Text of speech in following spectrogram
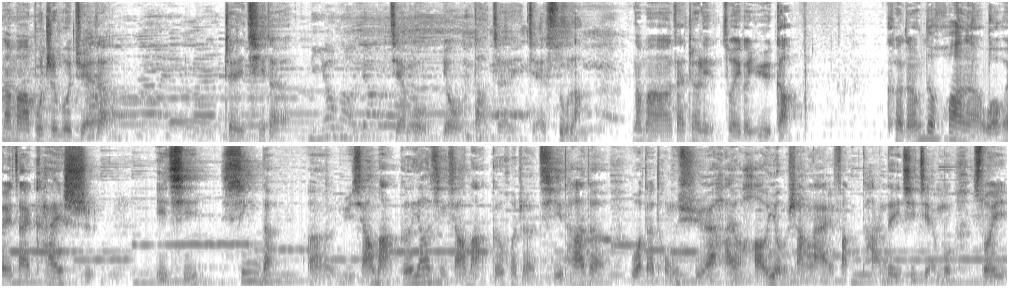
那么不知不觉的，这一期的节目又到这里结束了。那么在这里做一个预告，可能的话呢，我会再开始一期新的。呃，与小马哥邀请小马哥或者其他的我的同学还有好友上来访谈的一期节目，所以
